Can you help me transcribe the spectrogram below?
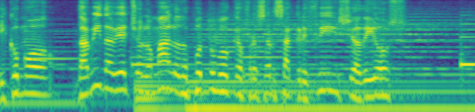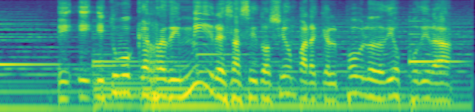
Y como David había hecho lo malo, después tuvo que ofrecer sacrificio a Dios. Y, tuvo que redimir esa situación para que el pueblo de Dios pudiera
